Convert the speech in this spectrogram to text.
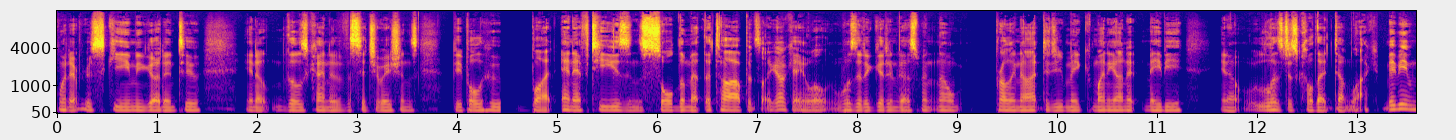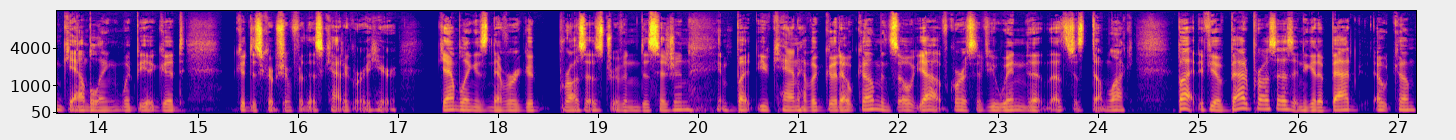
whatever scheme you got into. You know, those kind of situations. People who bought NFTs and sold them at the top. It's like, okay, well, was it a good investment? No, probably not. Did you make money on it? Maybe. You know, let's just call that dumb luck. Maybe even gambling would be a good good description for this category here gambling is never a good process driven decision, but you can have a good outcome. And so, yeah, of course, if you win, that's just dumb luck. But if you have a bad process and you get a bad outcome,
